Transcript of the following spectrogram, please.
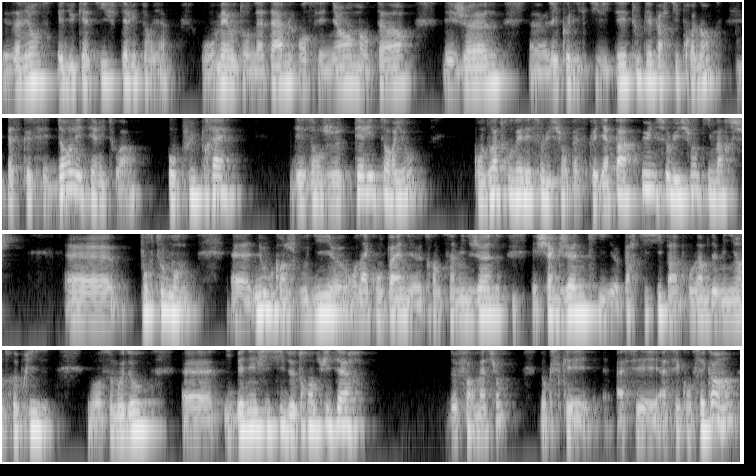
des alliances éducatives territoriales, où on met autour de la table enseignants, mentors, des jeunes, les collectivités, toutes les parties prenantes, parce que c'est dans les territoires, au plus près des enjeux territoriaux, qu'on doit trouver les solutions, parce qu'il n'y a pas une solution qui marche euh, pour tout le monde. Euh, nous, quand je vous dis, euh, on accompagne 35 000 jeunes, et chaque jeune qui participe à un programme de mini-entreprise, grosso modo, il bénéficie de 38 heures de formation. Donc, ce qui est assez, assez conséquent,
